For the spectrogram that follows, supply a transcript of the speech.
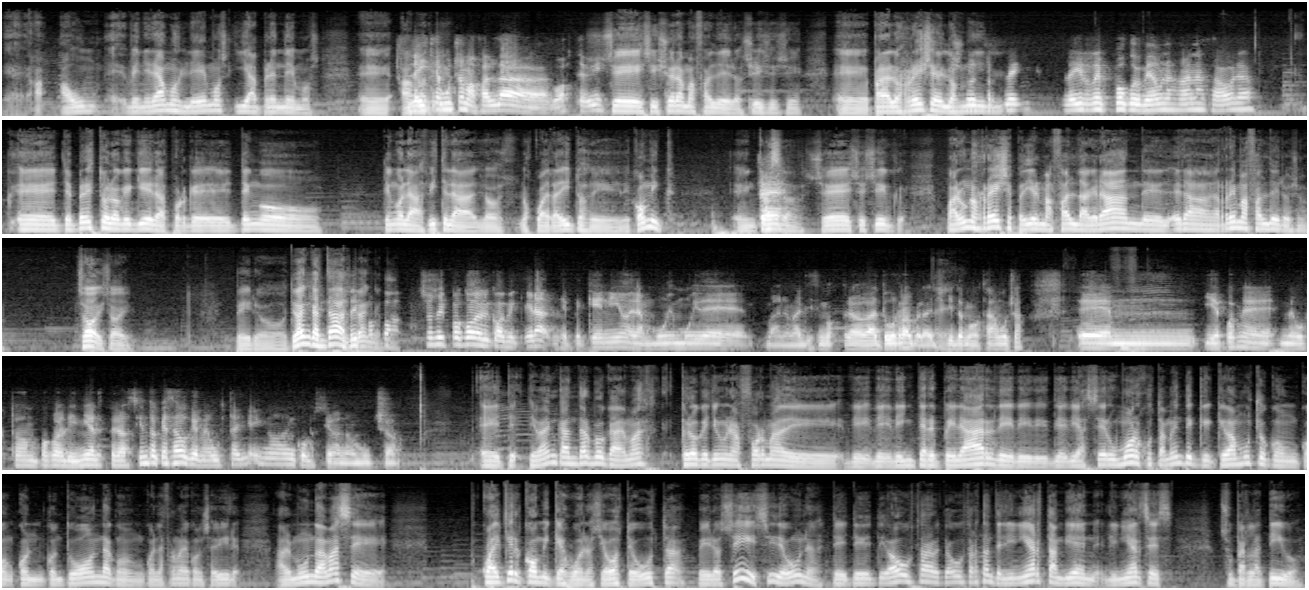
aún eh, veneramos, leemos y aprendemos. ¿Leíste mucho Mafalda vos, te vi? Sí, sí, yo era mafaldero, sí, sí, sí. para los Reyes del 2000 leí re poco y me da unas ganas ahora. Eh, te presto lo que quieras porque tengo tengo las, ¿viste los, cuadraditos de, cómic en casa? Sí, sí, sí. Para unos reyes pedí el mafalda grande, era re mafaldero yo. Soy, soy. Pero te va a encantar, yo soy poco del cómic. Era de pequeño, era muy, muy de. Bueno, malísimo, pero gaturro, pero de chiquito me gustaba mucho. Em, y después me, gustó un poco Liniers, pero siento que es algo que me gustaría y no incursiono mucho. Eh, te, va a encantar porque además creo que tiene una forma de, de, interpelar, de, hacer humor justamente que, va mucho con, tu onda, con, la forma de concebir al mundo. Además, eh, Cualquier cómic es bueno si a vos te gusta, pero sí, sí, de una. Te, va a gustar, te va a gustar bastante. Liniers también. Liniers es superlativo.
